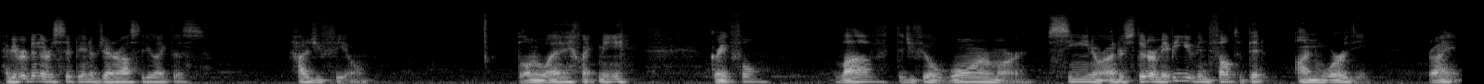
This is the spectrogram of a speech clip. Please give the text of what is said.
Have you ever been the recipient of generosity like this? How did you feel? Blown away like me? Grateful? Love? Did you feel warm or seen or understood? Or maybe you even felt a bit unworthy, right?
